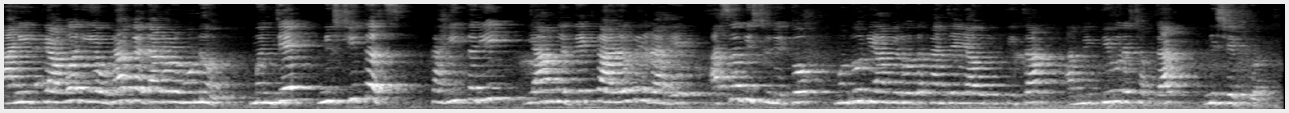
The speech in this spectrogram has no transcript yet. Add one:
आणि त्यावर एवढा गदारोळ होणं म्हणजे निश्चितच काहीतरी यामध्ये काळवेर आहे असं दिसून येतो. म्हणून या विरोधकांच्या या वृत्तीचा आम्ही तीव्र शब्दात निषेध करतो.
